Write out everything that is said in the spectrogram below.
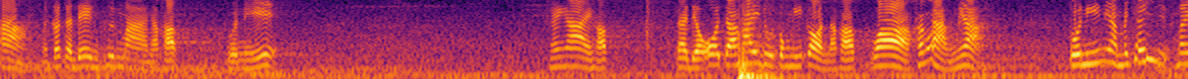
อ่า มันก็จะเด้งขึ้นมานะครับตัวนี้ ง่ายๆครับ แต่เดี๋ยวโอจะให้ดูตรงนี้ก่อนนะครับ ว่าข้างหลังเนี่ย ตัวนี้เนี่ยไม่ใช่ไม่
